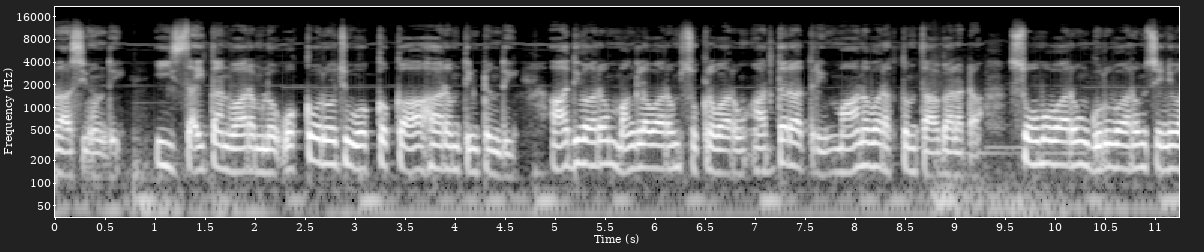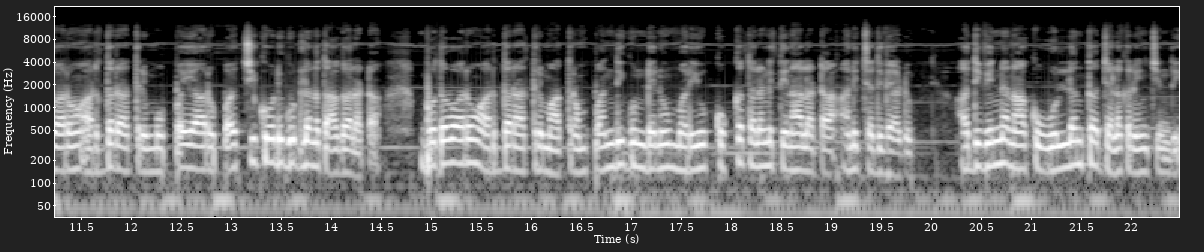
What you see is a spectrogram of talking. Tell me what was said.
రాసి ఉంది. ఈ సైతాన్ వారంలో ఒక్కో రోజు ఒక్కొక్క ఆహారం తింటుంది. ఆదివారం మంగళవారం శుక్రవారం అర్ధరాత్రి మానవ రక్తం తాగాలట. సోమవారం గురువారం శనివారం అర్ధరాత్రి ముప్పై ఆరు పచ్చి కోడిగుడ్లను తాగాలట. బుధవారం అర్ధరాత్రి మాత్రం పంది గుండెను మరియు కుక్క తలని తినాలట అని చదివాడు. అది విన్న నాకు ఒళ్ళంతా జలకరించింది.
